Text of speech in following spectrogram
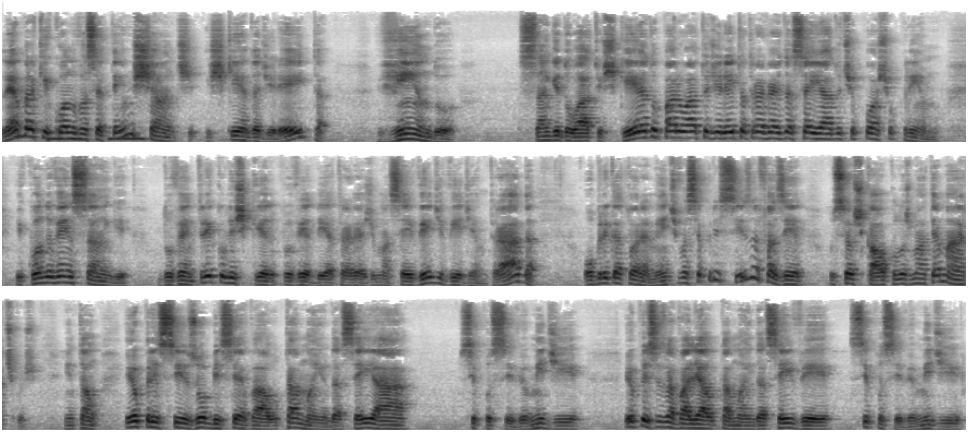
Lembra que quando você tem um chante esquerda-direita, vindo sangue do ato esquerdo para o ato direito através da CIA do tipo Oxo primo, e quando vem sangue do ventrículo esquerdo para o VD através de uma CV de via de entrada, obrigatoriamente você precisa fazer os seus cálculos matemáticos. Então, eu preciso observar o tamanho da CIA, se possível medir. Eu preciso avaliar o tamanho da CIV, se possível medir.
